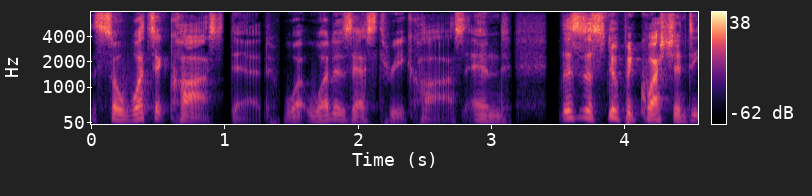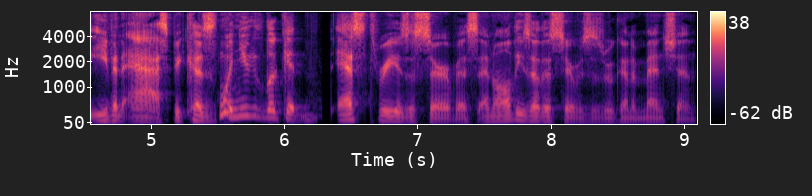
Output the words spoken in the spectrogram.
So what's it cost, Ned? What what does S3 cost? And this is a stupid question to even ask because when you look at S3 as a service and all these other services we're going to mention,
